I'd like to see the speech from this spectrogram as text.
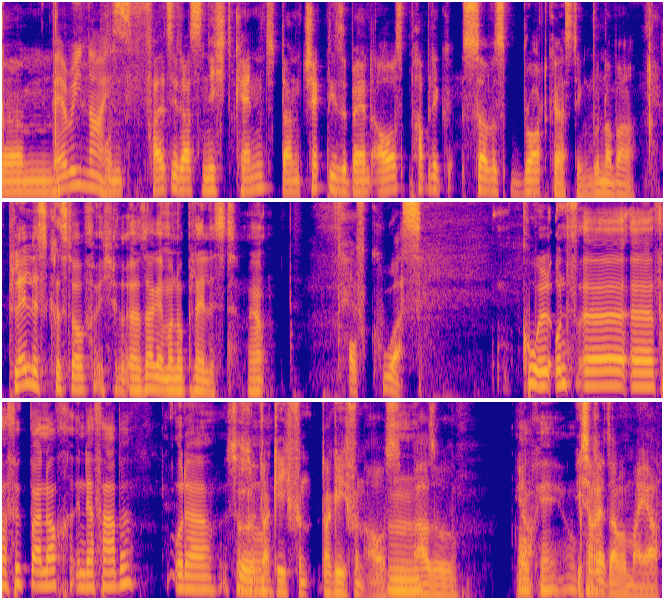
Ähm, Very und nice. falls ihr das nicht kennt, dann checkt diese Band aus. Public Service Broadcasting. Wunderbar. Playlist, Christoph. Ich äh, sage immer nur Playlist. Ja. Auf Kurs. Cool. Und äh, äh, verfügbar noch in der Farbe? Oder ist das Äh, so? Da gehe ich, von- da geh ich von aus. Also, ja. Okay, okay. Ich sage jetzt einfach mal ja.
